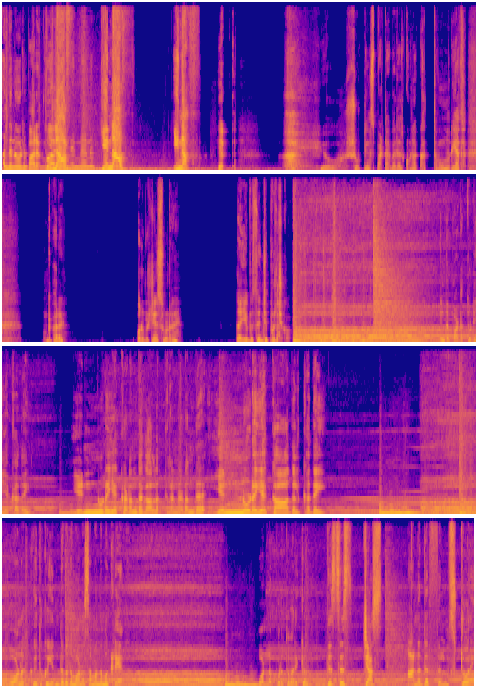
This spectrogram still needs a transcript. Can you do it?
அதனோட என்னன்னு? enough! எ- ஐயோ ஷூட்டிங் ஸ்பாட்டா வேற கூட கத்தவும் முடியாது. இங்க பாரு ஒரு விஷயம் சொல்றேன். தயவு செஞ்சு புரிஞ்சுக்கோ. இந்த படத்துடைய கதை என்னுடைய கடந்த காலத்துல நடந்த என்னுடைய காதல் கதை. உனக்கு இதுக்கும் எந்த விதமான சம்பந்தமும் கிடையாது. உன்னை பொறுத்த வரைக்கும் this is just another film story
